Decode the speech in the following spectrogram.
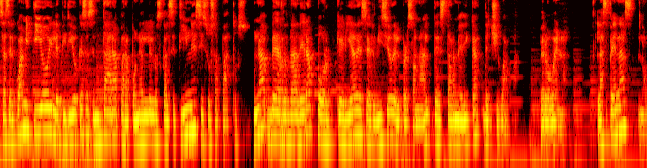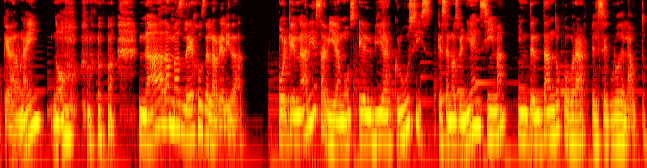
Se acercó a mi tío y le pidió que se sentara para ponerle los calcetines y sus zapatos. Una verdadera porquería de servicio del personal de Star Médica de Chihuahua. Pero bueno, las penas no quedaron ahí, no, nada más lejos de la realidad, porque nadie sabíamos el via crucis que se nos venía encima intentando cobrar el seguro del auto.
